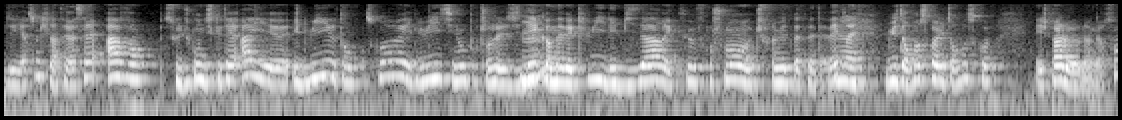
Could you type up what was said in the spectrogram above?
des garçons qui l'intéressaient avant. Parce que du coup, on discutait, ah, et, et lui, t'en penses quoi? Et lui, sinon, pour te changer les idées, Mhm. comme avec lui, il est bizarre et que franchement, tu ferais mieux de pas te mettre avec. Ouais. Lui, t'en penses quoi? Lui, t'en penses quoi? Et je parle d'un garçon.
